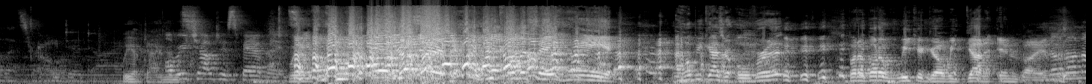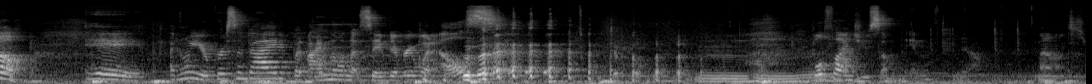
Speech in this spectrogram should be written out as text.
Oh, that's right. He did die. We have diamonds. I'll reach out to his family. And We see oh, have- come and say, hey, I hope you guys are over it. But about a week ago, we got an invite. No, no, no. Hey, I know your person died, but I'm the one that saved everyone else. Mm-hmm. we'll find you something. Yeah. No, it's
